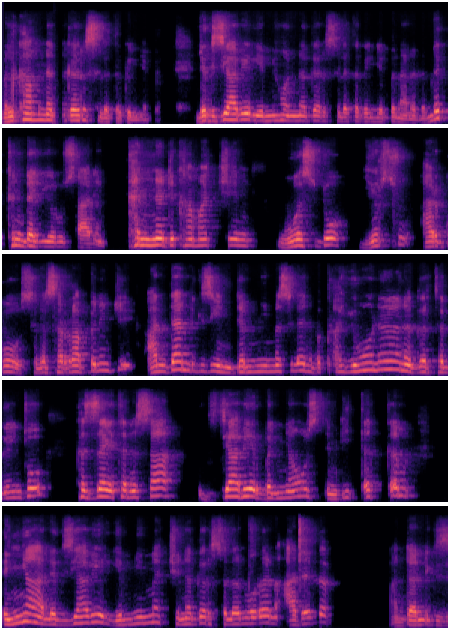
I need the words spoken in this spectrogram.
መልካም ነገር ስለተገኘብን ለእግዚአብሔር የሚሆን ነገር ስለተገኘብን አይደለም። ልክ እንደ ኢየሩሳሌም ከነ ድካማችን ወስዶ የእርሱ አድርጎ ስለሰራብን እንጂ አንዳንድ ጊዜ እንደሚመስለን በቃ የሆነ ነገር ተገኝቶ ከዛ የተነሳ እግዚአብሔር በእኛ ውስጥ እንዲጠቀም እኛ ለእግዚአብሔር የሚመች ነገር ስለኖረን አደለም አንዳንድ ጊዜ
